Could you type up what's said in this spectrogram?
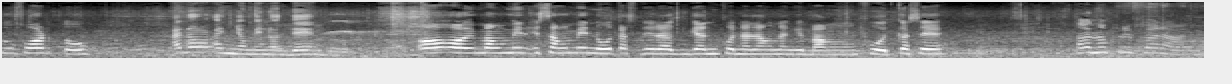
242. Ano ang inyo menu din? Oo, imang min, isang menu, tapos dinagyan ko na lang ng ibang food. Kasi, Ano preparato?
